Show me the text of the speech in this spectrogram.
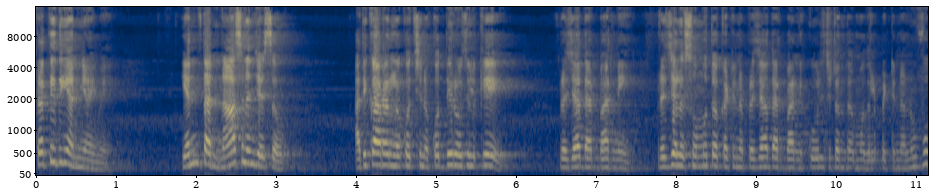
ప్రతిదీ అన్యాయమే. ఎంత నాశనం చేసావు? అధికారంలోకి వచ్చిన కొద్ది రోజులకే ప్రజా దర్బార్ని ప్రజల సొమ్ముతో కట్టిన ప్రజాదర్భాన్ని కూల్చడంతో మొదలుపెట్టిన నువ్వు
